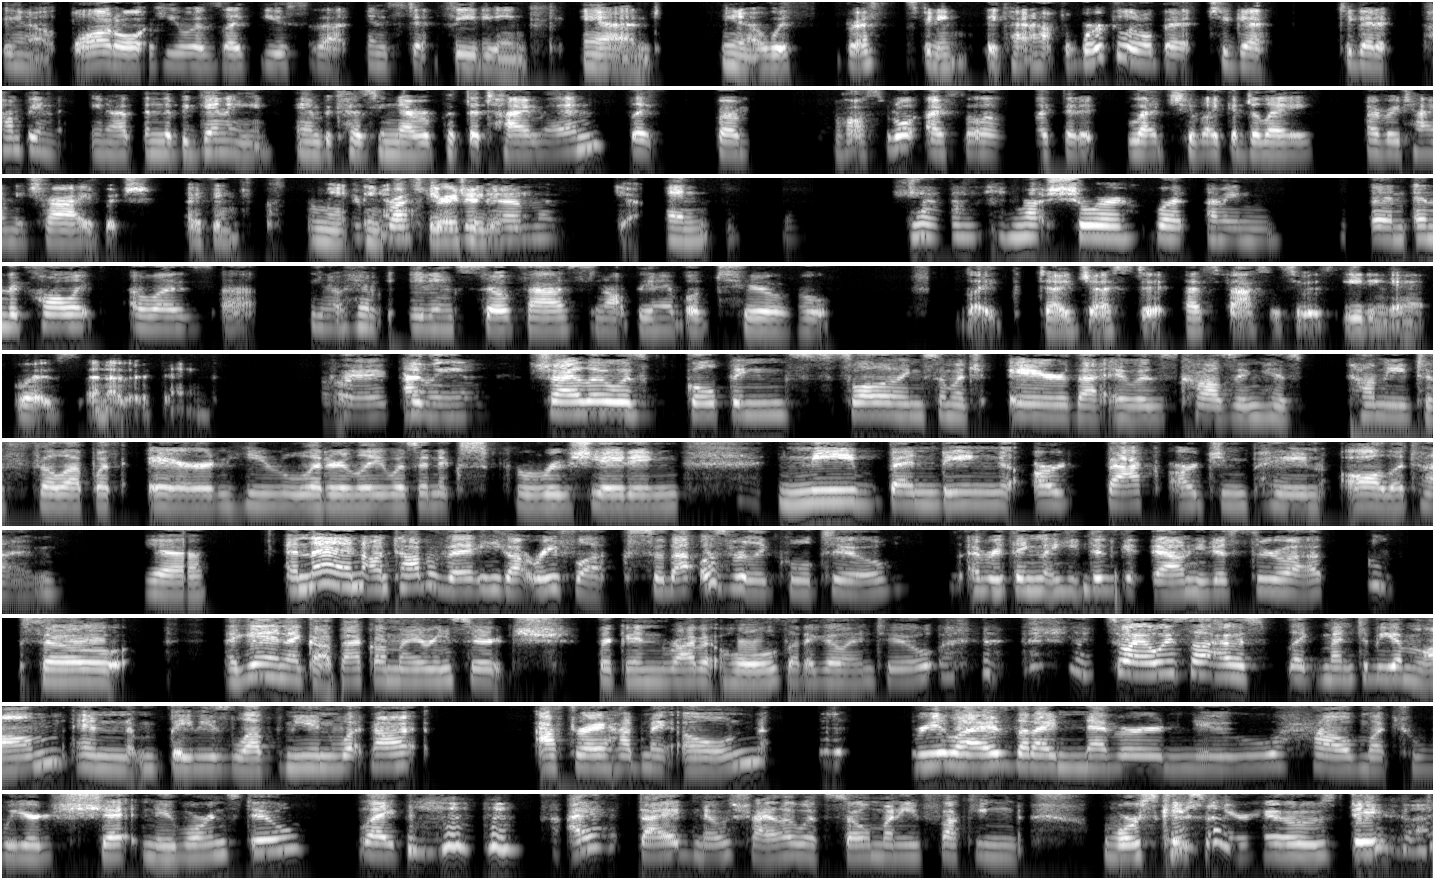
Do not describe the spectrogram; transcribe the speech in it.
you know bottle. He was like used to that instant feeding and you know with breastfeeding they kind of have to work a little bit to get to get it pumping you know in the beginning and because he never put the time in like hospital, I feel like that it led to like a delay every time he tried, which I think me, you know, frustrated him. Yeah, and yeah, I'm not sure what I mean. And and the colic was, uh, you know, him eating so fast, not being able to like digest it as fast as he was eating it was another thing. Okay, I mean, Shiloh was gulping, swallowing so much air that it was causing his tummy to fill up with air, and he literally was in excruciating, knee bending, back arching pain all the time. Yeah. And then on top of it, he got reflux, so that was really cool too. Everything that he did get down, he just threw up. So again, I got back on my research freaking rabbit holes that I go into. so I always thought I was like meant to be a mom and babies loved me and whatnot. After I had my own, realized that I never knew how much weird shit newborns do. Like, I diagnosed Shiloh with so many fucking worst case scenarios,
